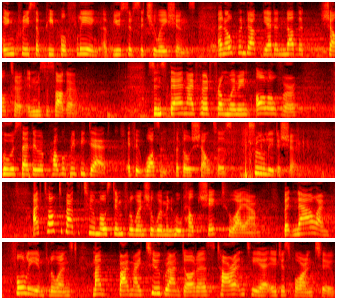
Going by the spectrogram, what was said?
increase of people fleeing abusive situations and opened up yet another shelter in Mississauga. Since then, I've heard from women all over who said they would probably be dead if it wasn't for those shelters. True leadership. I've talked about the two most influential women who helped shape who I am, but now I'm fully influenced by my two granddaughters, Tara and Tia, ages four and two.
